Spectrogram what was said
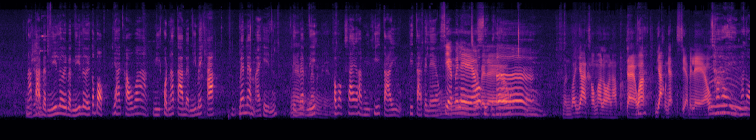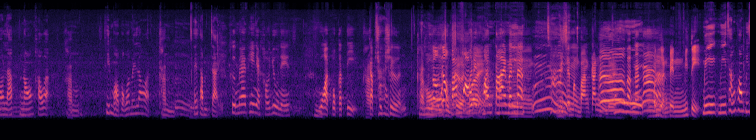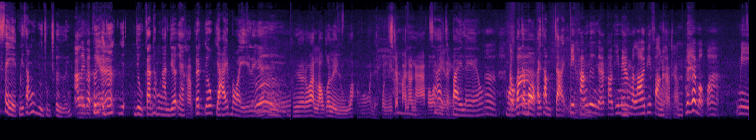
หน้าตาแบบนี้เลยแบบนี้เลยก็บอกญาติเขาว่ามีคนหน้าตาแบบนี้ไหมคะ แม่แม่หมายเห็นเห็นแบบนี้แม่แม่เห็น เขาบอกใช่ค่ะมีพี่ตายอยู่พี่ตายไปแล้ว เสียไปแล้วเสียไปเอแล้วออืมเหมือนว่าญาติเขามารอรับ แต่ว่าญาติคนเนี้ยเสียไปแล้ว ใช่มารอรับน้องเขาอะครับ อืม ที่หมอบอกว่าไม่รอดครับ อืมอืมให้ทำใจ คือแม่พี่เนี่ยเขาอยู่ในวอร์ดปกติครับกับฉุกเฉินครับน้องโอ้นึกออกปะฉุกเฉินความด้วยเป็นความตายมันแบบอืมอืมใช่ มีเส้นบางๆกั้นอเอยู่เลยอแบบนั้นน่ะ มันเหมือนเป็นมิติ มีมีทั้งห้องพิเศษมีทั้งอยู่ฉุกเฉินอะไรแบบคือเนี้อายุยอยู่การทำงานเยอะไงครับ ก็โยกย้ายบ่อยอะไรเงี้ยอืมอืมเรียกได้ว่าเราก็เลยรู้ว่าอ๋อเดี๋ยวคนนี้จะไปแล้วนะ เพราะว่าใช่มีอะไร จะไปแล้วเออหมอแต่ก็ว่าจะบอกให้ทำใจ มีครั้งหนึ่งนะ ตอนที่แม่มาเล่าให้พี่ฟังครัอะบครับ แม่บอกว่า มี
